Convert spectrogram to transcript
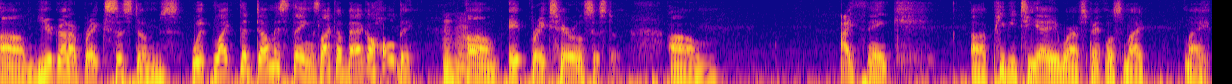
um, you're gonna break systems with like the dumbest things, like a bag of holding. Um, it breaks hero system. Um, I think uh, PBTA, where I've spent most of my my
